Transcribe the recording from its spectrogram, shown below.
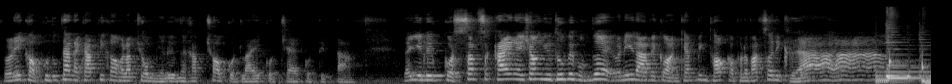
สวัสดีขอบคุณทุกท่านนะครับที่เข้ามารับชมอย่าลืมนะครับชอบกดไลค์กดแชร์กดติดตาม และอย่าลืมกด Subscribe ในช่อง YouTube ให้ผมด้วย วันนี้ลาไปก่อนแคมปิ้งท็อกกับพลพัฒน์สวัสดีครับ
